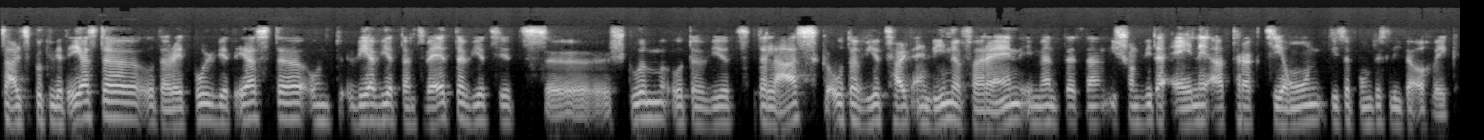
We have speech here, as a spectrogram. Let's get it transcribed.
Salzburg wird Erster oder Red Bull wird Erster und wer wird dann Zweiter? Wird es jetzt äh, Sturm oder wird der Lask oder wird halt ein Wiener Verein? Ich meine, dann ist schon wieder eine Attraktion dieser Bundesliga auch weg.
